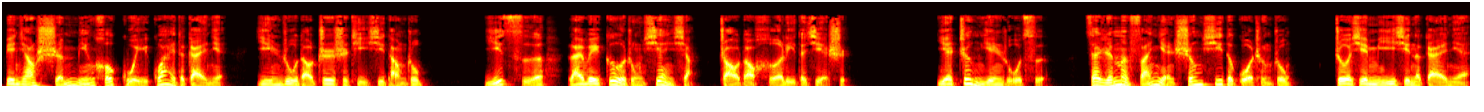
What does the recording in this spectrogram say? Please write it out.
便将神明和鬼怪的概念引入到知识体系当中，以此来为各种现象找到合理的解释。也正因如此，在人们繁衍生息的过程中，这些迷信的概念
